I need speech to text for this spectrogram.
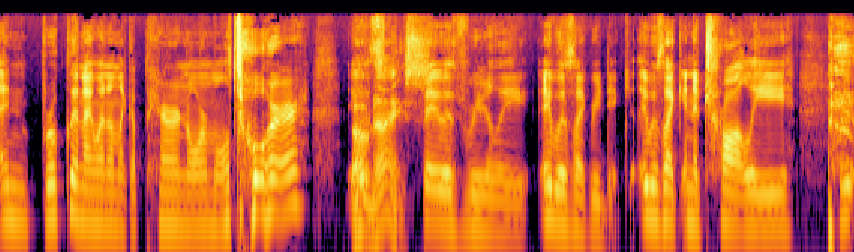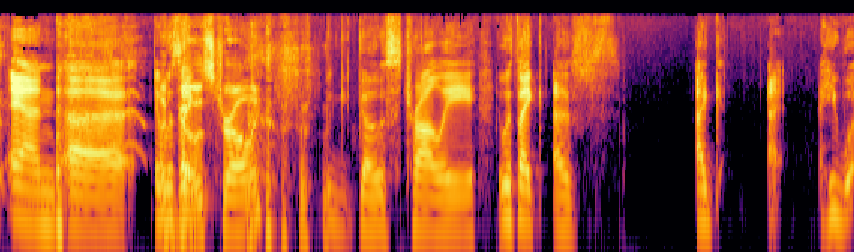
in Brooklyn. I went on like a paranormal tour. It Oh, was- nice. It was really. It was like ridiculous. It was like in a trolley, and uh, it a was ghost trolley. like ghost trolley. It was like a. I. I he. wa-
